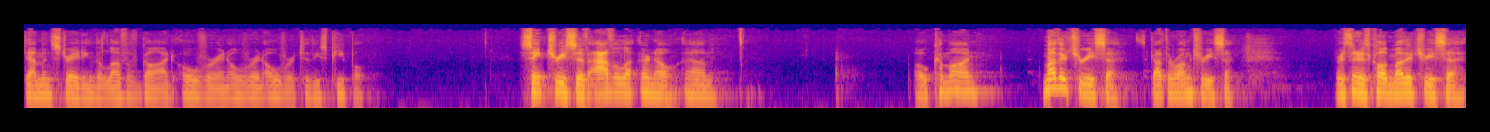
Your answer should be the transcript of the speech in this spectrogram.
demonstrating the love of God over and over and over to these people. St. Teresa of Avila, or no, um, oh, come on. Mother Teresa. Got the wrong Teresa. Person who's called Mother Teresa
